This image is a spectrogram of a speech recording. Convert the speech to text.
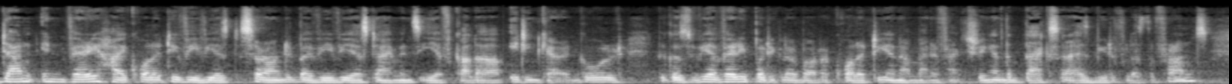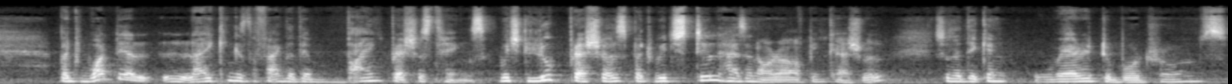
done in very high quality VVS, surrounded by VVS diamonds, EF color, 18 karat gold, because we are very particular about our quality and our manufacturing, and the backs are as beautiful as the fronts. But what they're liking is the fact that they're buying precious things, which look precious, but which still has an aura of being casual, so that they can wear it to boardrooms,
